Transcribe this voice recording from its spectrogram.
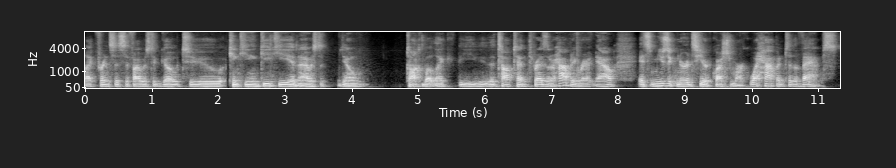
Like for instance, if I was to go to Kinky and Geeky and I was to, you know, talk about like the the top 10 threads that are happening right now it's music nerds here question mark what happened to the vamps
